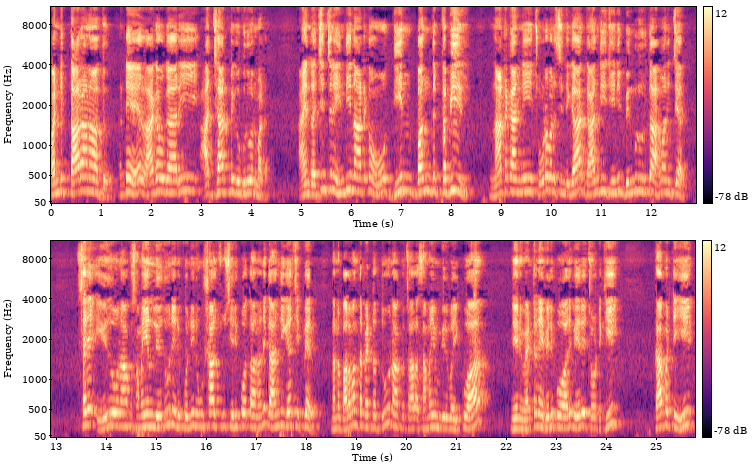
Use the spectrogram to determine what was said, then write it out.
పండిత్ తారానాథ్ అంటే రాఘవ్ గారి ఆధ్యాత్మిక గురువు అనమాట ఆయన రచించిన హిందీ నాటకం దీన్ బంద్ కబీర్ నాటకాన్ని చూడవలసిందిగా గాంధీజీని బెంగళూరుకు ఆహ్వానించారు. సరే ఏదో నాకు సమయం లేదు నేను కొన్ని నిమిషాలు చూసి వెళ్ళిపోతానని గాంధీ గారు చెప్పారు. నన్ను బలవంత పెట్టద్దు నాకు చాలా సమయం విలువ ఎక్కువ. నేను వెంటనే వెళ్ళిపోవాలి వేరే చోటకి. కాబట్టి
